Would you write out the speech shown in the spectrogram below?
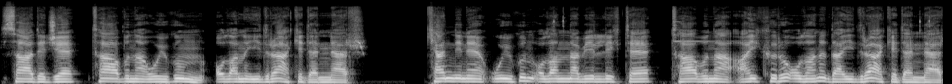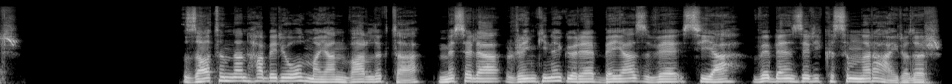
Sadece tabına uygun olanı idrak edenler, kendine uygun olanla birlikte tabına aykırı olanı da idrak edenler. Zatından haberi olmayan varlıkta mesela rengine göre beyaz ve siyah ve benzeri kısımlara ayrılır.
